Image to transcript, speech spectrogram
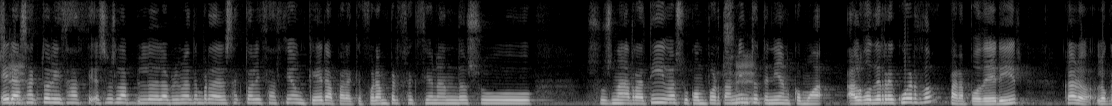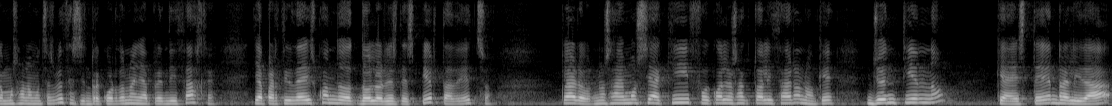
Era Sí. esa actualización, eso es la- lo de la primera temporada, esa actualización que era para que fueran perfeccionando su- sus narrativas, su comportamiento, Sí. tenían como algo de recuerdo para poder ir, claro, lo que hemos hablado muchas veces, sin recuerdo no hay aprendizaje. Y a partir de ahí es cuando Dolores despierta, de hecho. Claro, no sabemos si aquí fue cuando los actualizaron o qué. Yo entiendo que a este en realidad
